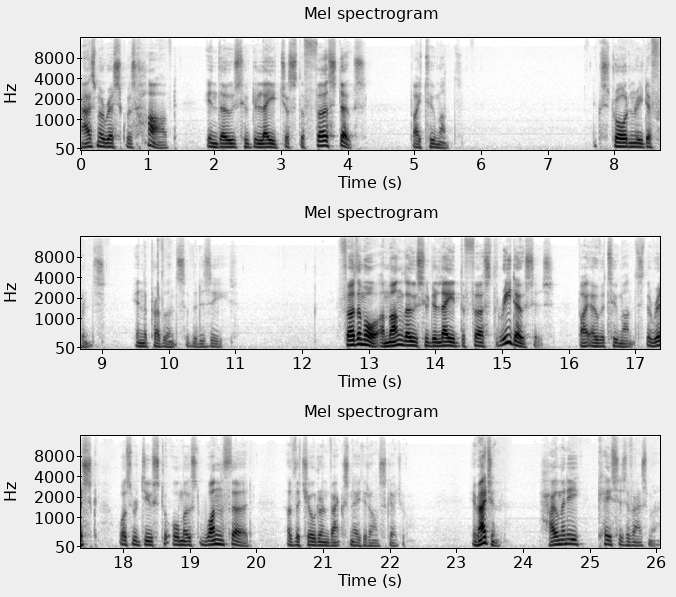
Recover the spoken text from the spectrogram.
asthma risk was halved in those who delayed just the first dose by two months. Extraordinary difference in the prevalence of the disease. Furthermore, among those who delayed the first three doses by over two months, the risk was reduced to almost one third of the children vaccinated on schedule. Imagine how many cases of asthma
